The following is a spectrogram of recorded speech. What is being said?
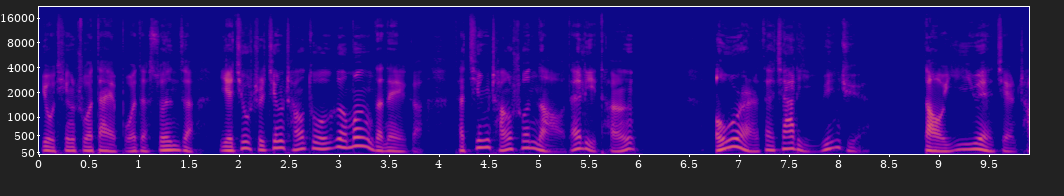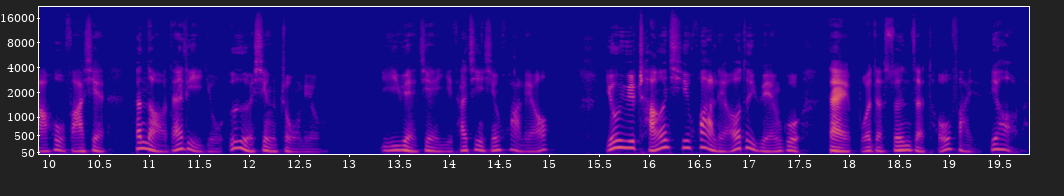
又听说戴伯的孙子，也就是经常做噩梦的那个，他经常说脑袋里疼。偶尔在家里晕厥，到医院检查后发现他脑袋里有恶性肿瘤，医院建议他进行化疗。由于长期化疗的缘故，戴伯的孙子头发也掉了，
